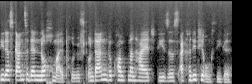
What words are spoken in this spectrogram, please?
die das Ganze dann nochmal prüft und dann bekommt man halt dieses Akkreditierungssiegel.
